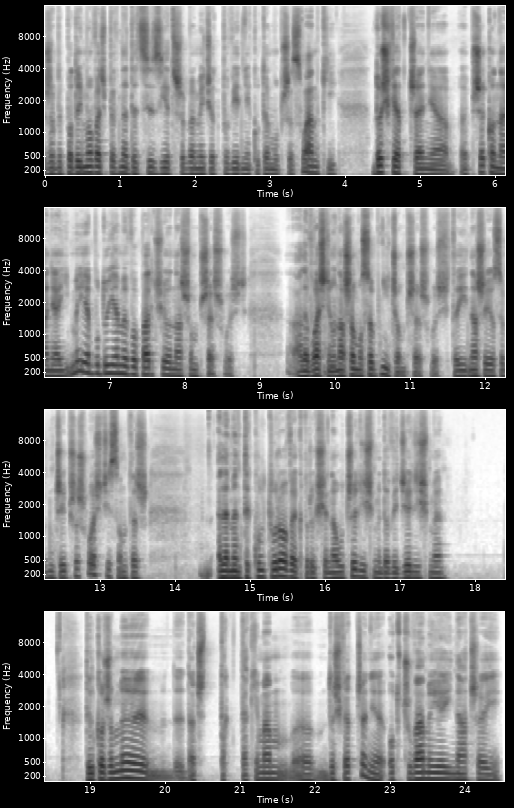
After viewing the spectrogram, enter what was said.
żeby podejmować pewne decyzje, trzeba mieć odpowiednie ku temu przesłanki, doświadczenia, przekonania, i my je budujemy w oparciu o naszą przeszłość, ale właśnie o naszą osobniczą przeszłość. W tej naszej osobniczej przeszłości są też elementy kulturowe, których się nauczyliśmy, dowiedzieliśmy. Tylko, że my, znaczy, tak, takie mam e, doświadczenie, odczuwamy je inaczej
